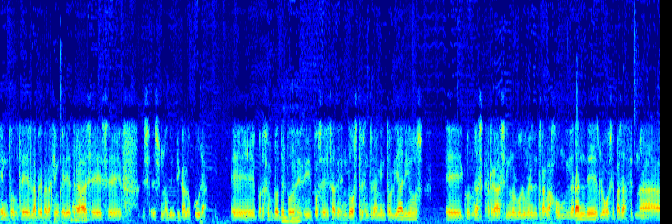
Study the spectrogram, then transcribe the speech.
Entonces la preparación que hay detrás es, eh, es, es una auténtica locura. Eh, por ejemplo, te puedo decir, pues eh, se hacen dos, tres entrenamientos diarios eh, con unas cargas y unos volúmenes de trabajo muy grandes, luego se pasa a hacer una,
